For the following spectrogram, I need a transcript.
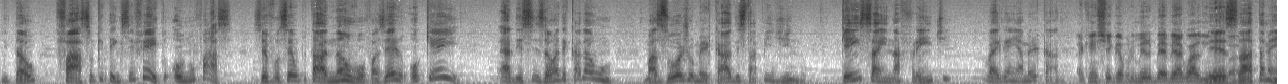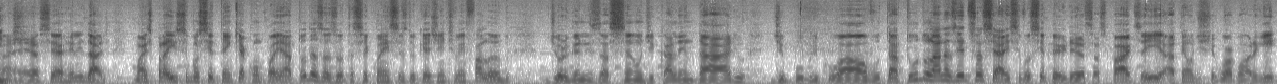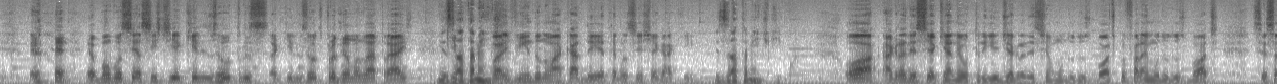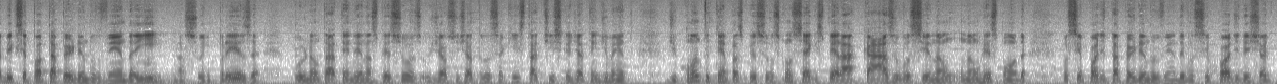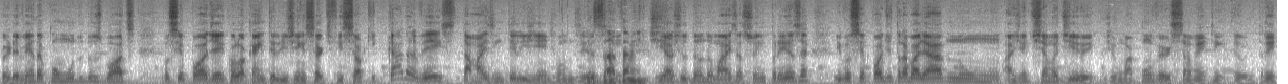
Então, faça o que tem que ser feito, ou não faça. Se você optar, não vou fazer, ok. A decisão é de cada um. Mas hoje o mercado está pedindo. Quem sair na frente vai ganhar mercado. É quem chega primeiro bebe água limpa. Exatamente. Ah, essa é a realidade. Mas para isso você tem que acompanhar todas as outras sequências do que a gente vem falando. De organização, de calendário, de público-alvo. Tá tudo lá nas redes sociais. Se você perdeu essas partes aí, até onde chegou agora aqui, é bom você assistir aqueles outros, aqueles outros programas lá atrás. Exatamente. Vai vindo numa cadeia até você chegar aqui. Exatamente, Kiko. Ó, agradecer aqui a Neutride, agradecer ao Mundo dos Bots. Por falar em Mundo dos Bots, você sabia que você pode estar perdendo venda aí na sua empresa por não estar atendendo as pessoas. O Gelson já trouxe aqui a estatística de atendimento, de quanto tempo as pessoas conseguem esperar caso você não, não responda. Você pode estar perdendo venda e você pode deixar de perder venda com o Mundo dos Bots. Você pode aí colocar inteligência artificial que cada vez está mais inteligente, vamos dizer Exatamente. assim. E ajudando mais a sua empresa. E você pode trabalhar num. A gente chama de, de uma conversão entre, entre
